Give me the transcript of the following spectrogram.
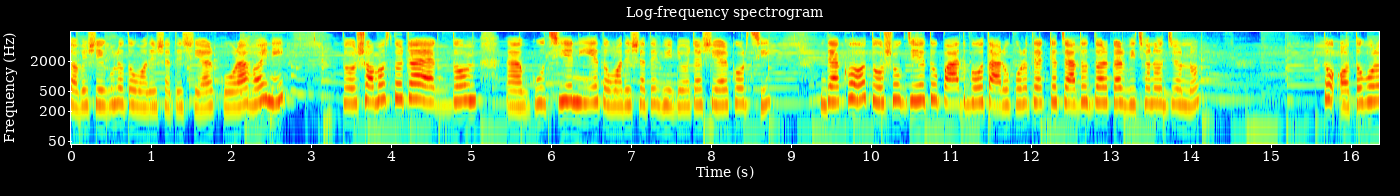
তবে সেগুলো তোমাদের সাথে শেয়ার করা হয়নি। তো সমস্তটা একদম গুছিয়ে নিয়ে তোমাদের সাথে ভিডিওটা শেয়ার করছি। দেখো, তোষক যেহেতু পাতবো, তার উপরে তো একটা চাদর দরকার বিছানোর জন্য। তো অত বড়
